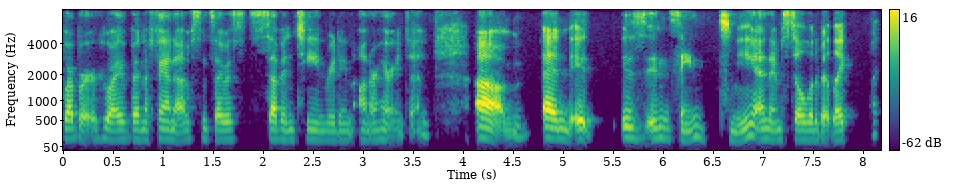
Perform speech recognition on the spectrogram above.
Weber, who I've been a fan of since I was 17, reading Honor Harrington, um, and it is insane to me, and I'm still a little bit like, what?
